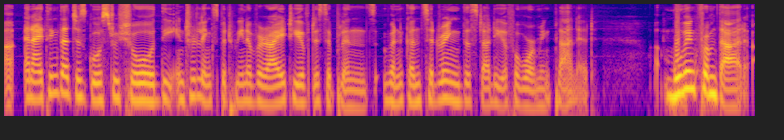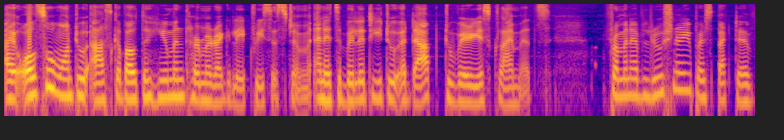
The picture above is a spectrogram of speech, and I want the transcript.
Uh, and I think that just goes to show the interlinks between a variety of disciplines when considering the study of a warming planet. Uh, moving from that, I also want to ask about the human thermoregulatory system and its ability to adapt to various climates. From an evolutionary perspective,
